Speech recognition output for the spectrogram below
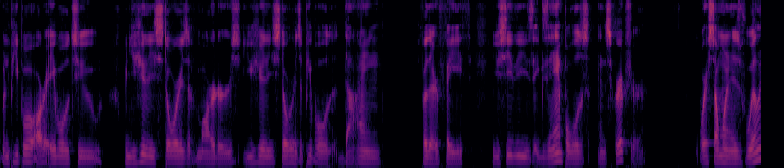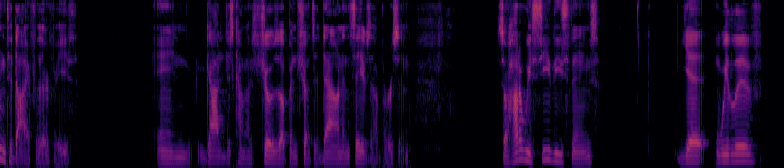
when people are able to when you hear these stories of martyrs, you hear these stories of people dying for their faith. You see these examples in scripture where someone is willing to die for their faith. And God just kind of shows up and shuts it down and saves that person. So, how do we see these things? Yet we live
